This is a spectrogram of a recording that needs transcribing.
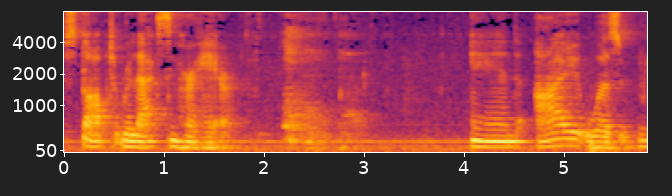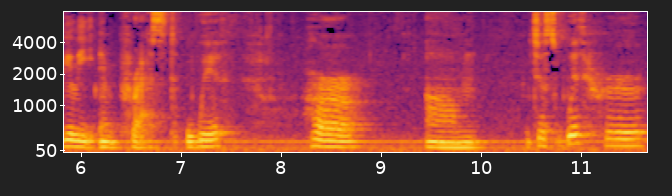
stopped relaxing her hair. and I was really impressed with her, um, just with her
